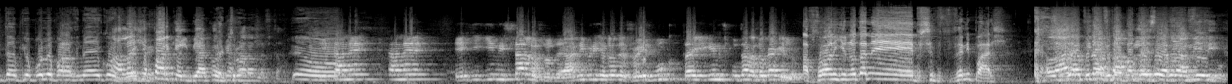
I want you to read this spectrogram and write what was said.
ήταν πιο πολύ ο Παναθηναϊκός. Αλλά είχε πάρει και ο Ολυμπιακός μια Πετρό- χαρά λεφτά. Ε, ο- Ήτανε, ήτανε, έχει γίνει σάλος τότε. Αν υπήρχε τότε Facebook, θα είχε γίνει σπουτάνα στο κάγκελο. Αυτό αν γινόταν δεν υπάρχει. Καλά, ρε, τι είναι αυτά που λες, ρε πατέρα, Αβραμίδη.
